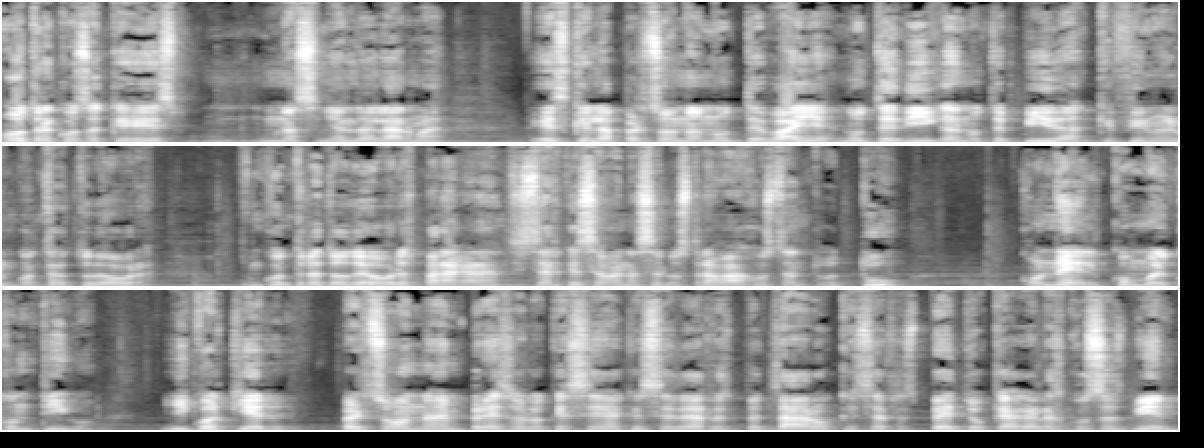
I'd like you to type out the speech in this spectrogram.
Otra cosa que es una señal de alarma es que la persona no te vaya, no te diga, no te pida que firmen un contrato de obra. Un contrato de obra es para garantizar que se van a hacer los trabajos tanto tú con él como él contigo. Y cualquier persona, empresa o lo que sea que se dé a respetar o que se respete o que haga las cosas bien,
